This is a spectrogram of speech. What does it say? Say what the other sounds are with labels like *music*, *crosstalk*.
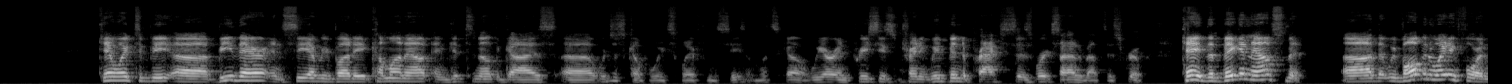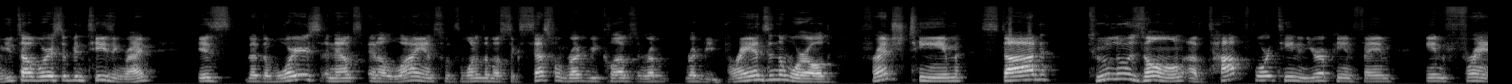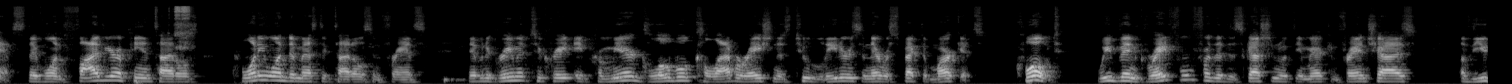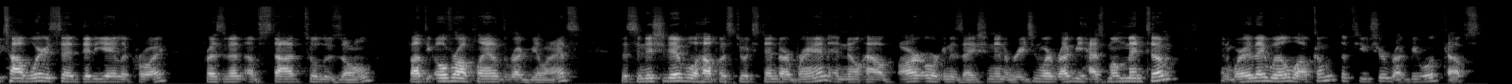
Can't wait to be uh, be there and see everybody. Come on out and get to know the guys. Uh, we're just a couple weeks away from the season. Let's go. We are in preseason training. We've been to practices. We're excited about this group. Okay, the big announcement uh, that we've all been waiting for, and Utah Warriors have been teasing, right? Is that the Warriors announced an alliance with one of the most successful rugby clubs and rugby brands in the world, French team Stade Toulousain of top 14 in European fame in France. They've won five European titles, 21 domestic titles in France. They have an agreement to create a premier global collaboration as two leaders in their respective markets. Quote, We've been grateful for the discussion with the American franchise of the Utah Warriors, said Didier Lacroix, president of Stade Toulousain, about the overall plan of the Rugby Alliance. This initiative will help us to extend our brand and know how of our organization in a region where rugby has momentum and where they will welcome the future Rugby World Cups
